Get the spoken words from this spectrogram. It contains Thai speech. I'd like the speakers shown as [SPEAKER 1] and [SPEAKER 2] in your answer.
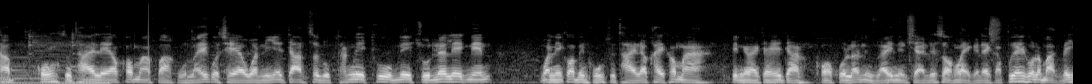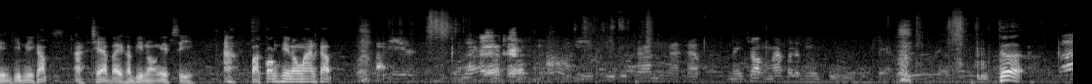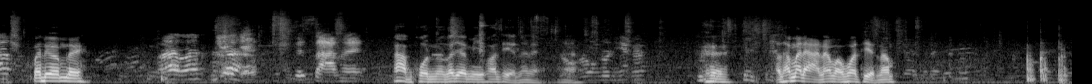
[SPEAKER 1] ครับโค้งสุดท้ายแล้วเข้ามาฝากกดไลค์กดแชร์วันนี้อาจารย์สรุปทั้งเลขทูบเลขชุดและเลขเน้น วันนี้ก็เป็นโค้งสุดท้ายแล้วใครเข้ามาเป็นกำลังใจให้อาจารย์ขอคนละหนึ่งไลค์หนึ่งแชร์หรือสองไลค์ก็ได้ครับเพื่อให้คนละบักได้เห็นคลิปนี้ครับอะแชร์ไปครับพี่น้อง FC อะฝากกล้องพี่น้องมานครับ
[SPEAKER 2] ดีดีทุกท่านนะครับ ในช่องมาบารมีหลวงปู่แปด
[SPEAKER 1] เก็ประเดิมเลย
[SPEAKER 2] มามาเป็นสารเลย
[SPEAKER 1] ภาพคนมันก็จะมีพอเทียนนั่นแหละอะ
[SPEAKER 2] ลงดุนเฮ็ดนะ
[SPEAKER 1] เอาธรรมดานะบอกพอเทียนน้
